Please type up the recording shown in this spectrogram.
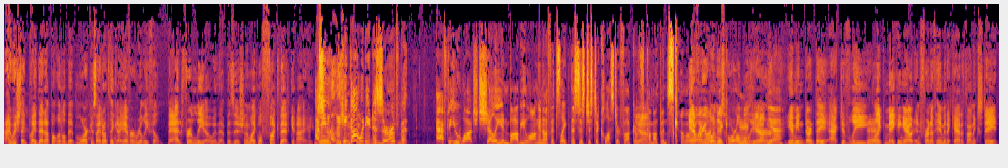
I'd, I wish they'd played that up a little bit more because I don't think I ever really felt bad for Leo in that position. I'm like, well, fuck that guy. I mean, he got what he deserved, but after you watched Shelly and Bobby long enough, it's like this is just a clusterfuck of Yeah. comeuppance going Everyone on. is like, horrible here. Yeah. I mean, aren't they actively Yeah. like making out in front of him in a catatonic state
